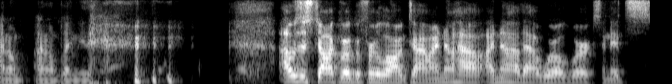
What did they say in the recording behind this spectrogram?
I don't I don't blame you there. I was a stockbroker for a long time. I know how I know how that world works, and it's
